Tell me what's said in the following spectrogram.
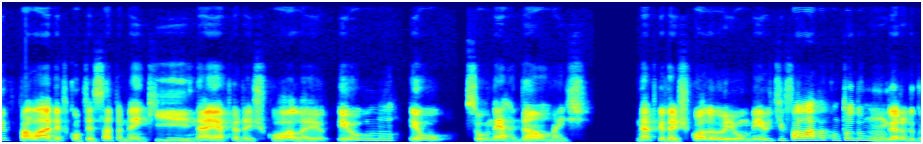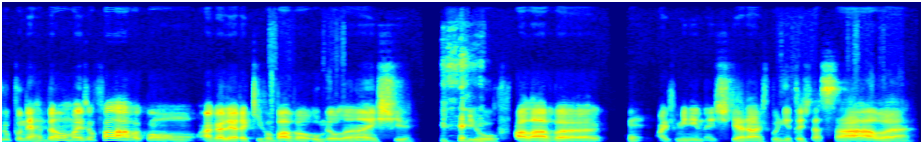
Devo falar, devo confessar também que na época da escola, eu, eu, não, eu sou nerdão, mas na época da escola eu meio que falava com todo mundo. Era do grupo nerdão, mas eu falava com a galera que roubava o meu lanche. Eu falava com as meninas que eram as bonitas da sala.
